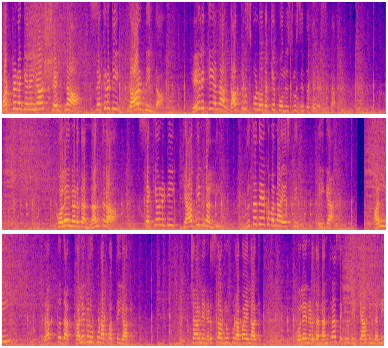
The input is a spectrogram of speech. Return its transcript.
ಪಟ್ಟಣಗೆರೆಯ ಶೆಡ್ನ ಸೆಕ್ಯೂರಿಟಿ ಗಾರ್ಡ್ನಿಂದ ಹೇಳಿಕೆಯನ್ನ ದಾಖಲಿಸಿಕೊಳ್ಳೋದಕ್ಕೆ ಪೊಲೀಸರು ಸಿದ್ಧತೆ ನಡೆಸಿದ್ದಾರೆ. ಕೊಲೆ ನಡೆದ ನಂತರ ಸೆಕ್ಯೂರಿಟಿ ಕ್ಯಾಬಿನ್ನಲ್ಲಿ ಮೃತದೇಹವನ್ನ ಎಸ್ತಿದ್ರು ಈಗ ಅಲ್ಲಿ ರಕ್ತದ ಕಲೆಗಳು ಕೂಡ ಪತ್ತೆಯಾಗಿತ್ತು. ವಿಚಾರಣೆ ನಡೆಸಿದಾಗಲೂ ಕೂಡ ಬಯಲಾಗಿತ್ತು ಕೊಲೆ ನಡೆದ ನಂತರ ಸೆಕ್ಯೂರಿಟಿ ಕ್ಯಾಬಿನ್ನಲ್ಲಿ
